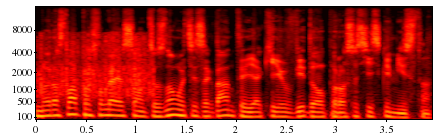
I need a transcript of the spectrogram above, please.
Мирослав прославляє сонце. Знову ці сектанти, як і в відео про сусідське місто.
